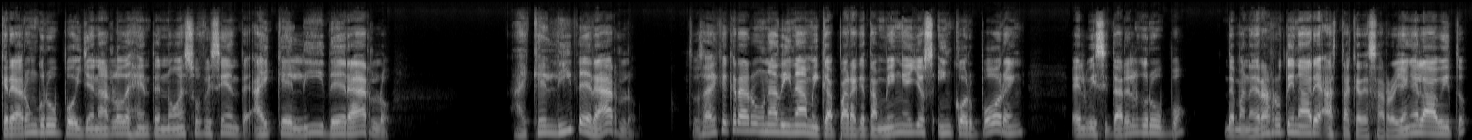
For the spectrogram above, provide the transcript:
Crear un grupo y llenarlo de gente no es suficiente, hay que liderarlo. Hay que liderarlo. Entonces hay que crear una dinámica para que también ellos incorporen el visitar el grupo de manera rutinaria hasta que desarrollen el hábito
